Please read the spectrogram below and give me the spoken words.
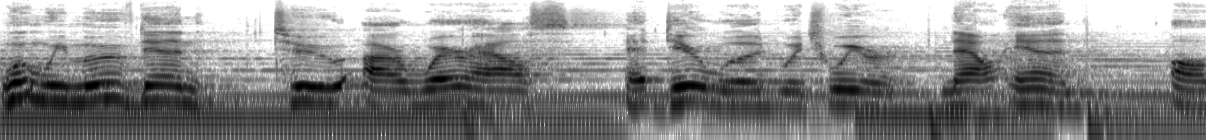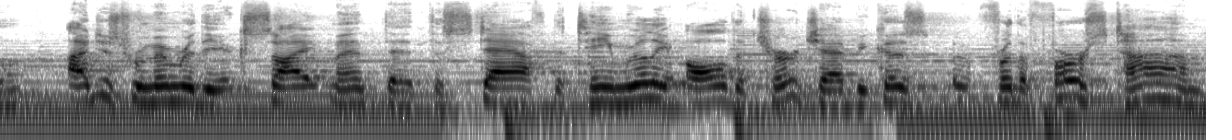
When we moved in to our warehouse at Deerwood, which we are now in, um, I just remember the excitement that the staff, the team, really all the church had because for the first time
